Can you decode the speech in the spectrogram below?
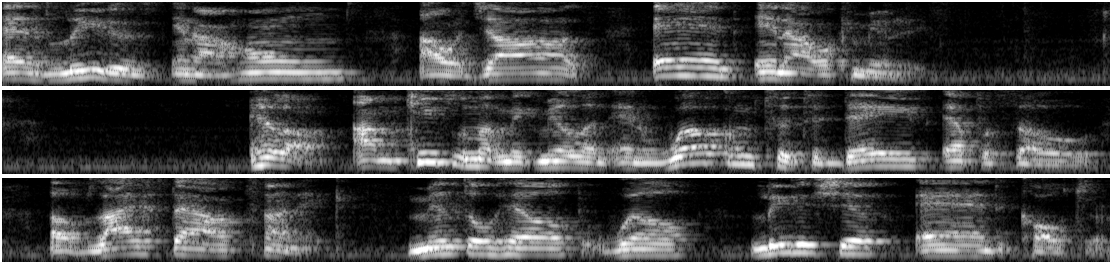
as leaders in our homes, our jobs, and in our communities. Hello, I'm Keith Lamont McMillan, and welcome to today's episode of Lifestyle Tonic Mental Health, Wealth, Leadership, and Culture.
